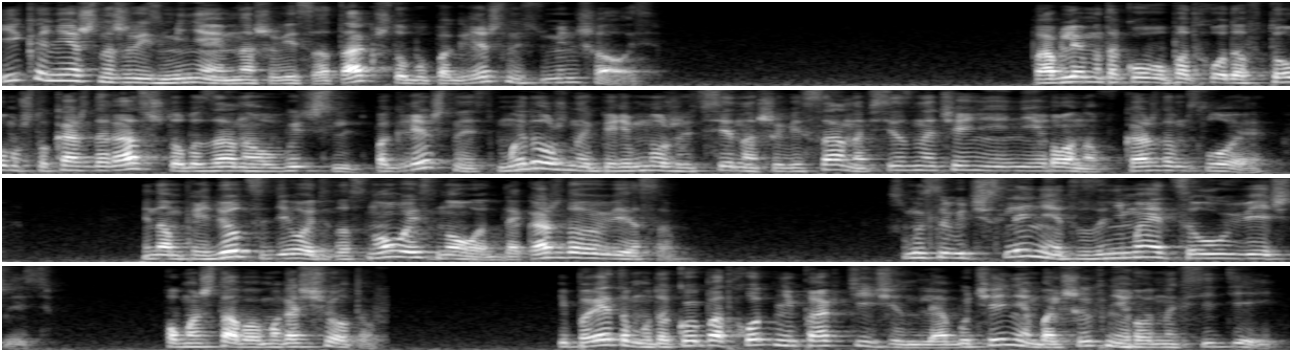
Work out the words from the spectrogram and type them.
И, конечно же, изменяем наши веса так, чтобы погрешность уменьшалась. Проблема такого подхода в том, что каждый раз, чтобы заново вычислить погрешность, мы должны перемножить все наши веса на все значения нейронов в каждом слое. И нам придется делать это снова и снова для каждого веса. В смысле вычисления это занимает целую вечность по масштабам расчетов. И поэтому такой подход не практичен для обучения больших нейронных сетей.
